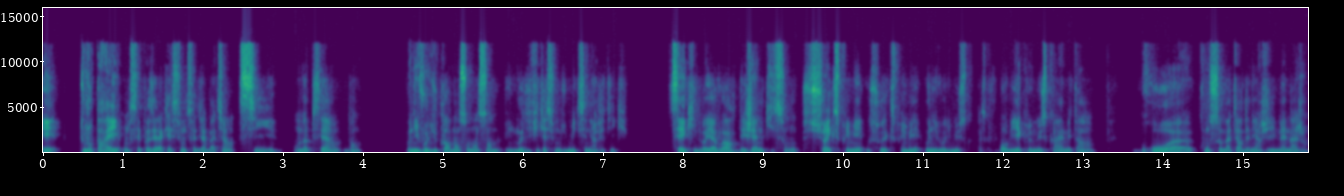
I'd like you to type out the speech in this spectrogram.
Et toujours pareil, on s'est posé la question de se dire, bah tiens, si on observe au niveau du corps dans son ensemble une modification du mix énergétique, c'est qu'il doit y avoir des gènes qui sont surexprimés ou sous-exprimés au niveau du muscle. Parce qu'il ne faut pas oublier que le muscle, quand même, est un gros euh, consommateur d'énergie, même à jeun.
